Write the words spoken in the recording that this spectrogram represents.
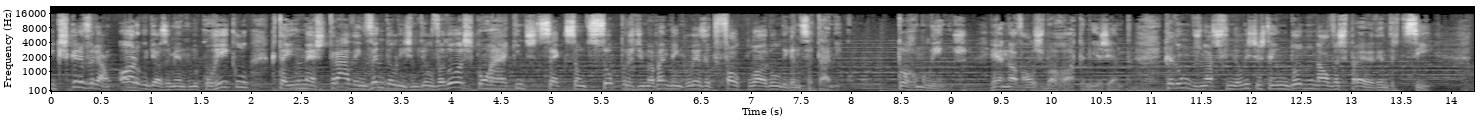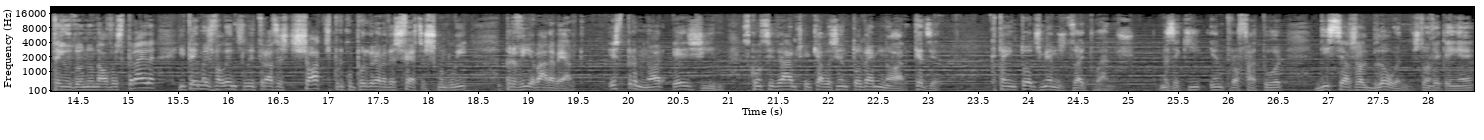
e que escreverão orgulhosamente no currículo que têm um mestrado em vandalismo de elevadores com requintes de secção de sopros de uma banda inglesa de folclore hooligan satânico. Torremolinos. É a nova Algesbarrota, minha gente. Cada um dos nossos finalistas tem um dono Nalvas Pereira dentro de si. Tem o dono Nalvas Pereira e tem umas valentes litrosas de shots, porque o programa das festas, segundo li, previa bar aberto. Este pormenor é giro, se considerarmos que aquela gente toda é menor. Quer dizer, que têm todos menos de 18 anos. Mas aqui entra o fator de Sergio Blowen. Estão a ver quem é?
